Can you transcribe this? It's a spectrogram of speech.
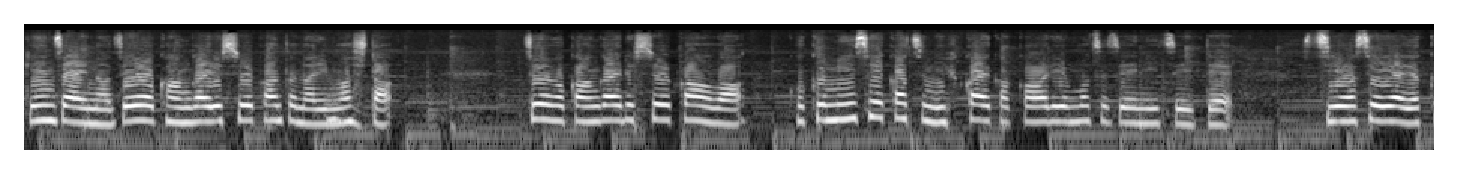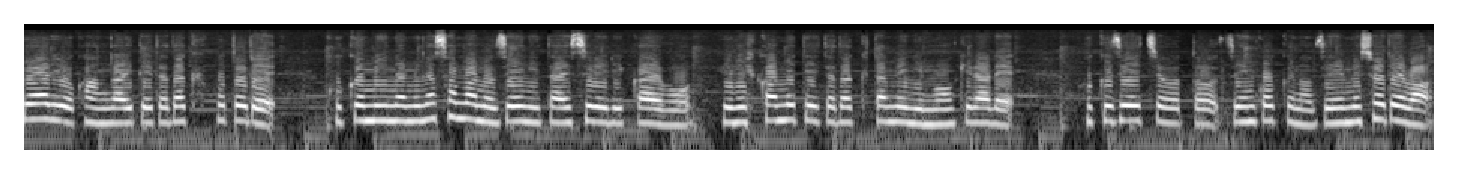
現在の税を考える習慣となりました、うん、税を考える習慣は国民生活に深い関わりを持つ税について必要性や役割を考えていただくことで国民の皆様の税に対する理解をより深めていただくために設けられ国税庁と全国の税務署では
